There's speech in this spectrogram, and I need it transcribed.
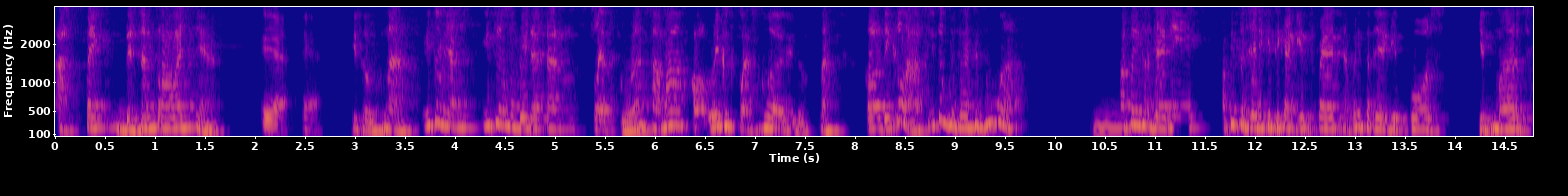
aspek decentralize-nya Iya, iya. gitu. Nah, itu yang itu yang membedakan slide gua sama kalau lu ikut kelas gua gitu. Nah, kalau di kelas itu gue jelasin semua Hmm. apa yang terjadi, apa yang terjadi ketika git fetch, apa yang terjadi git push, git merge.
